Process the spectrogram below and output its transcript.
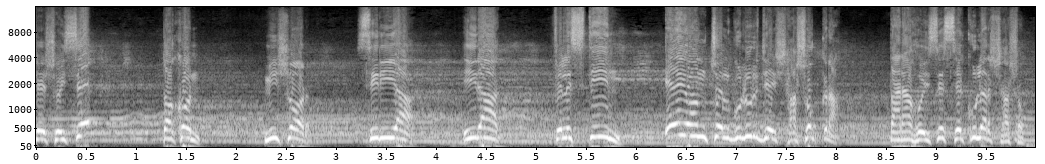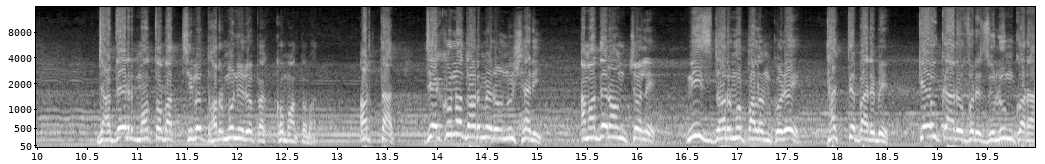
শেষ হয়েছে তখন মিশর, সিরিয়া, ইরাক, ফিলিস্তিন এই অঞ্চলগুলোর যে শাসকরা, তারা হয়েছে সেকুলার শাসক, যাদের মতবাদ ছিল ধর্মনিরপেক্ষ মতবাদ। অর্থাৎ যে কোনো ধর্মের অনুসারী আমাদের অঞ্চলে নিজ ধর্ম পালন করে থাকতে পারবে। কেউ কার উপরে জুলুম করা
